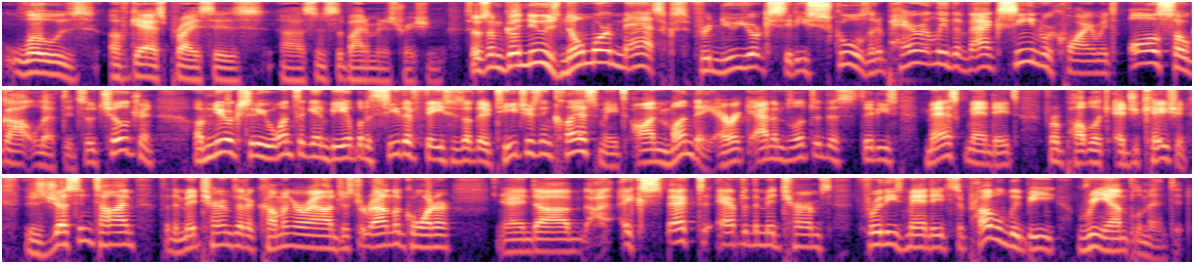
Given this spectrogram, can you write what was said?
lows of gas prices uh, since the Biden administration. So, some good news no more masks for New York City schools. And apparently, the vaccine requirements also got lifted. So, children of New York City once again be able to see the faces of their teachers and classmates on Monday. Eric Adams lifted the city's mask mandates for public education. This is just in time for the midterms that are coming around just around the corner. And uh, I expect after the midterms for these mandates to probably be re implemented.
